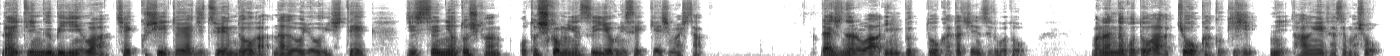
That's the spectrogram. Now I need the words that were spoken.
ライティングビギンはチェックシートや実演動画などを用意して、実践に落としか落とし込みやすいように設計しました。大事なのはインプットを形にすること。学んだことは今日書く記事に反映させましょう。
